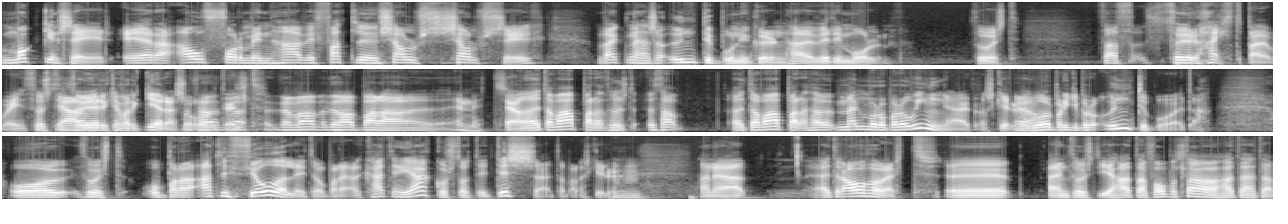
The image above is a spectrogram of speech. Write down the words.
Moggin segir er að áformin hafi fallið um sjálf, sjálf sig vegna þess að undirbúningurinn hafi verið í mólum þú veist Það, þau eru by the way, þú veist, Já. þau eru ekki að fara að gera þessu það, það, það, var, það var bara emitt Já, þetta var bara, þú veist, það, þetta var bara, það, menn voru bara að vinga þetta, skilur, við voru bara ekki bara að undirbúa þetta. Og, þú veist, og bara allir þjóðarleiti og bara, Katrin Jakobsdóttir dissa þetta bara, skilur, Mhm. þannig að þetta er áhugavert, uh, en þú veist, ég hata fótbolta og hata þetta,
